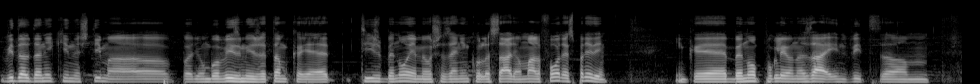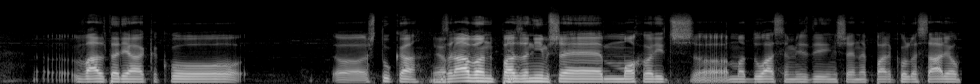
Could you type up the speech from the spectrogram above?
videl, da nekaj ne štima uh, pri Jumbovizmi, že tam, ko je Tiž Beno imel še z enim kolesarjem, malo fore spredi. In ko je Beno pogledal nazaj in videl um, Valterja, kako uh, štuka Ja. zraven, pa za njim še Mohorič, uh, Madua se mi zdi in še ne par kolesarjev.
